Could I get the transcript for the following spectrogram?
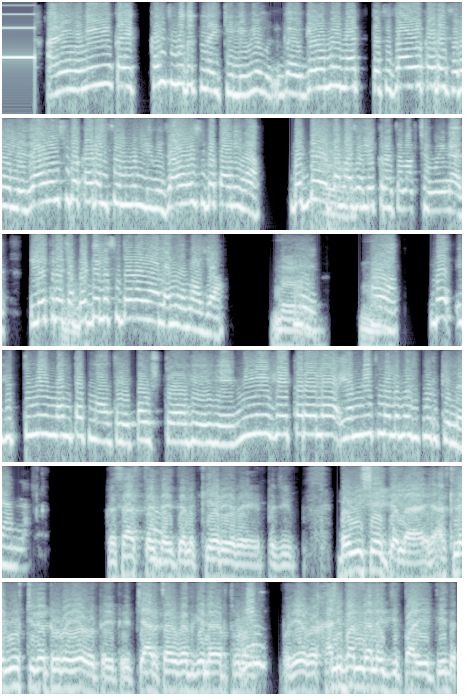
आणि ह्याने काही काहीच मदत नाही केली. मी गेल्या महिन्यात त्याचं जावळ काढायचं राहिले. जावळ सुद्धा काढायला चल म्हणली मी. जावळ सुद्धा काढीना. बड्डे होता. माझ्या लेकराच्या मागच्या महिन्यात. लेकराच्या बड्डेला सुद्धा नाही आला हो माझ्या. बरं. हम्म. हा. बर हे तुम्ही म्हणतात ना ते पोस्ट हे हे. मी हे करायला यांनीच मला मजबूर केलंय अण्णा कसं असतंय ताई, त्याला कॅरियर आहे म्हणजे भविष्य आहे त्याला. असल्या गोष्टीला थोडं हे होतंय ते. चार चौघात गेल्यावर थोडं हे खाली बांध घालायची पाळी येते ना.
